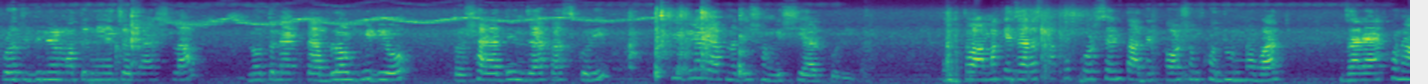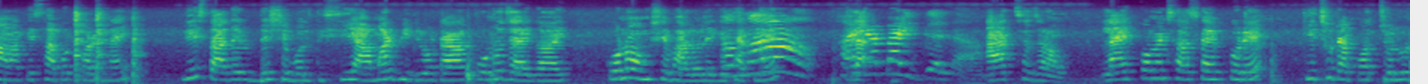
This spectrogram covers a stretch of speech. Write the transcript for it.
প্রতিদিনের মতো নিয়ে চলে আসলাম। নতুন একটা ব্লগ ভিডিও। তো সারাদিন যা কাজ করি সেগুলাই আপনাদের সঙ্গে শেয়ার করি। তো আমাকে যারা সাপোর্ট করছেন তাদেরকে অসংখ্য ধন্যবাদ। যারা এখনও আমাকে সাপোর্ট করেন নাই প্লিজ তাদের উদ্দেশ্যে বলতেছি আমার ভিডিওটা কোনো জায়গায় কোনো অংশে ভালো লেগে থাকলে আচ্ছা যাও। লাইক কমেন্ট সাবস্ক্রাইব করে কিছুটা পথ চলুন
